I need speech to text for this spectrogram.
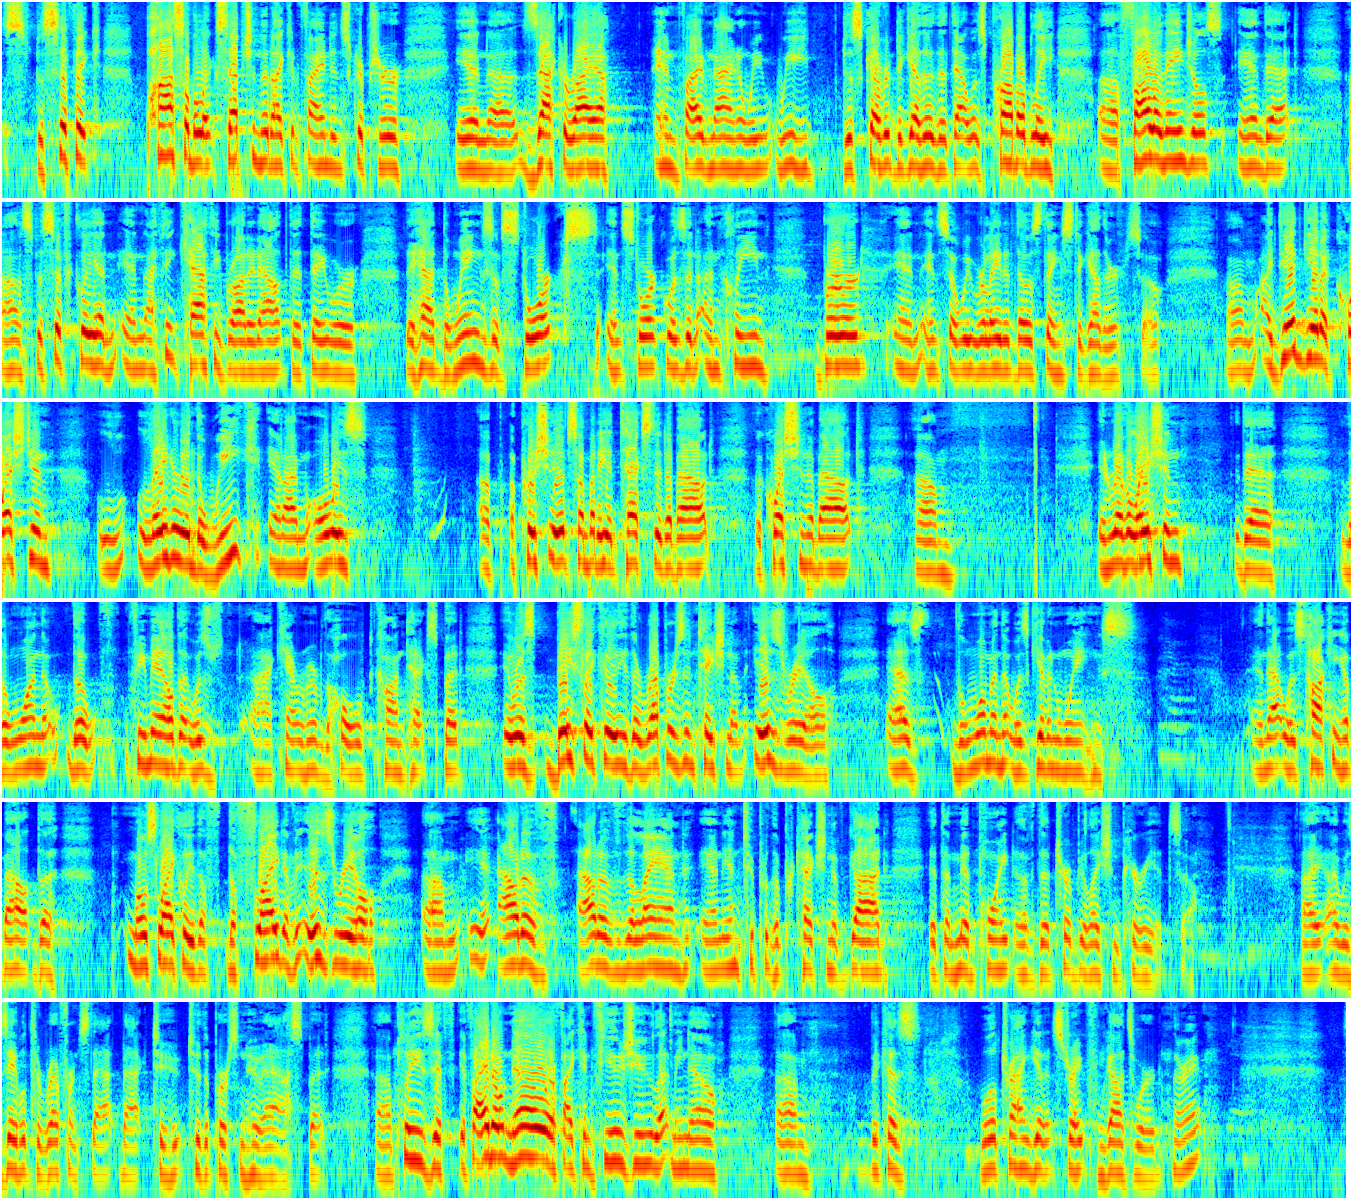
specific possible exception that I could find in Scripture in uh, Zechariah and 5 9, and we, we discovered together that that was probably uh, fallen angels, and that uh, specifically, and, and I think Kathy brought it out that they were they had the wings of storks, and stork was an unclean bird, and, and so we related those things together. So um, I did get a question l- later in the week, and I'm always appreciative. Somebody had texted about a question about um, in Revelation the the one that the female that was I can't remember the whole context, but it was basically the representation of Israel as the woman that was given wings, and that was talking about the most likely the the flight of Israel um, out of out of the land and into the protection of God at the midpoint of the tribulation period. So. I, I, was able to reference that back to, to the person who asked. But uh, please, if, if I don't know or if I confuse you, let me know um, because we'll try and get it straight from God's Word. All right?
